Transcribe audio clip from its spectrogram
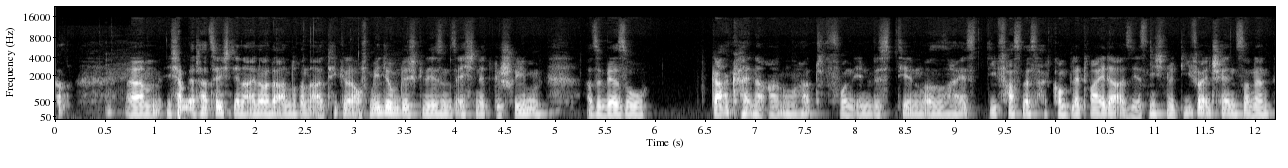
Ja. Ähm, ich habe mir tatsächlich den einen oder anderen Artikel auf Medium durchgelesen, ist echt nett geschrieben. Also wer so gar keine Ahnung hat von Investieren, was es heißt, die fassen das halt komplett weiter. Also jetzt nicht nur DeFi-Chains, sondern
